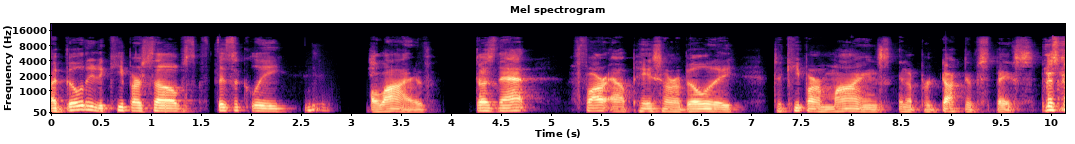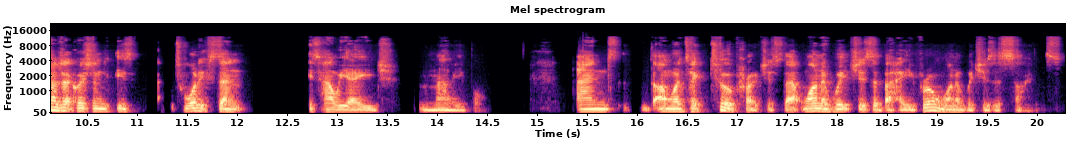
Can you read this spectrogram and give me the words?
ability to keep ourselves physically alive, does that far outpace our ability to keep our minds in a productive space? This comes to that question is to what extent is how we age malleable? And I want to take two approaches that one of which is a behavioral one of which is a science.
